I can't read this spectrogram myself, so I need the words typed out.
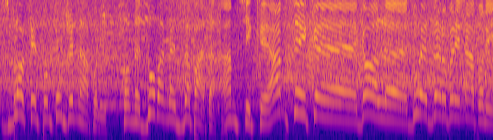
sblocca il ponteggio il Napoli con Duvan Zapata. Amsic, Amsic gol 2-0 per il Napoli.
